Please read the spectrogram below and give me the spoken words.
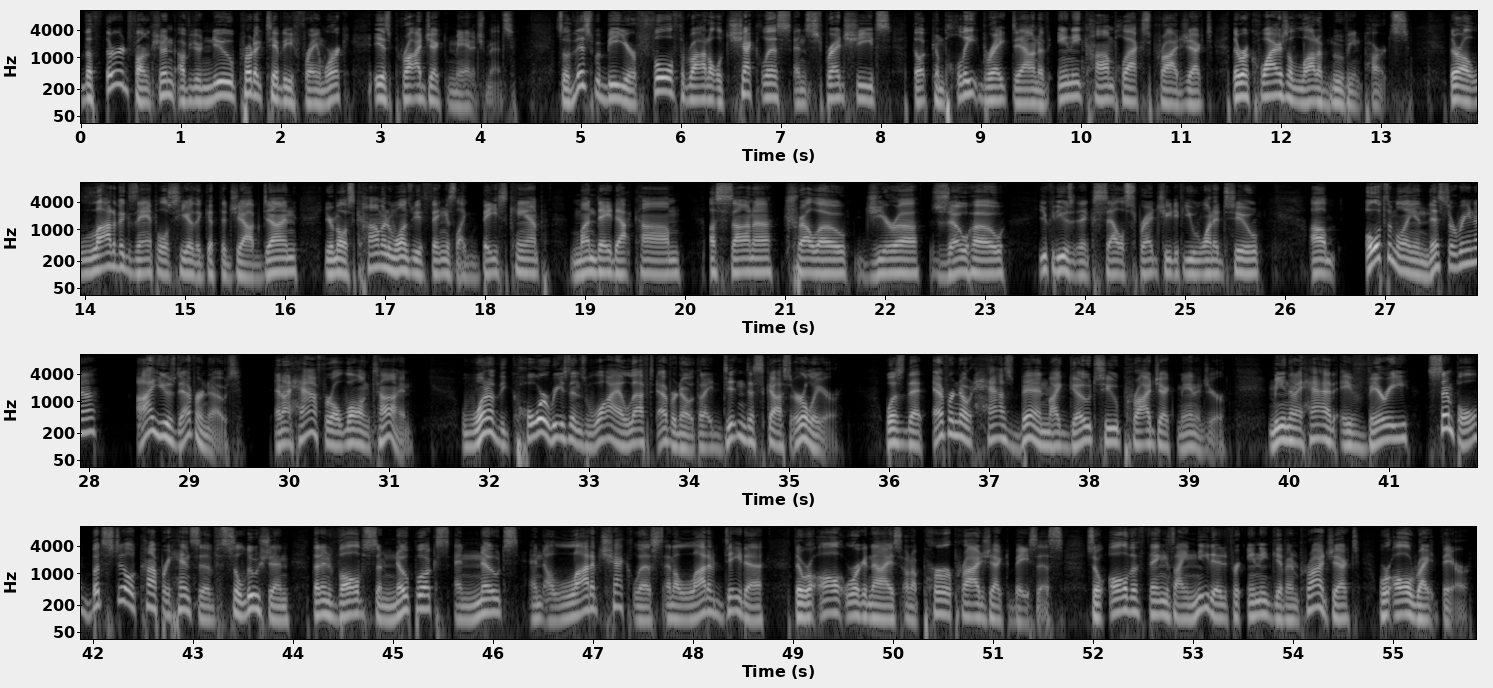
The third function of your new productivity framework is project management. So, this would be your full throttle checklists and spreadsheets, the complete breakdown of any complex project that requires a lot of moving parts. There are a lot of examples here that get the job done. Your most common ones would be things like Basecamp, Monday.com, Asana, Trello, Jira, Zoho. You could use an Excel spreadsheet if you wanted to. Um, ultimately, in this arena, I used Evernote, and I have for a long time. One of the core reasons why I left Evernote that I didn't discuss earlier was that Evernote has been my go to project manager, meaning that I had a very simple but still comprehensive solution that involves some notebooks and notes and a lot of checklists and a lot of data that were all organized on a per project basis. So all the things I needed for any given project were all right there.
